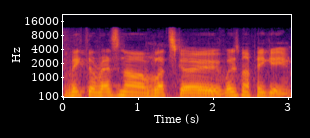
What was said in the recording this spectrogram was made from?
Victor Reznov, let's go. Where's my piggy?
